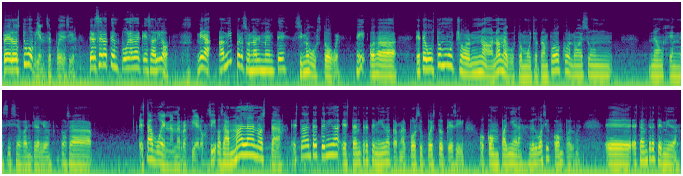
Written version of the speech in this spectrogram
Pero estuvo bien, se puede decir. Tercera temporada que salió. Mira, a mí personalmente sí me gustó, güey. ¿Sí? O sea, que te gustó mucho. No, no me gustó mucho tampoco. No es un Neon Genesis Evangelion. O sea, está buena, me refiero. Sí, o sea, mala no está. Está entretenida, está entretenida, carnal. Por supuesto que sí. O compañera. Les voy a decir compas, güey. Eh, está entretenida.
